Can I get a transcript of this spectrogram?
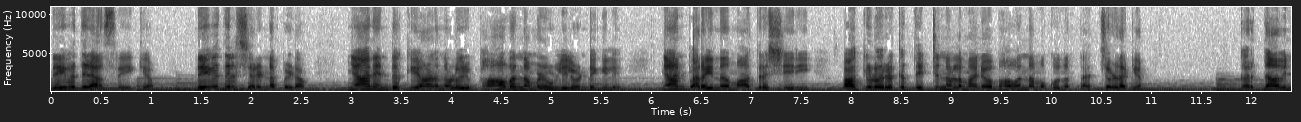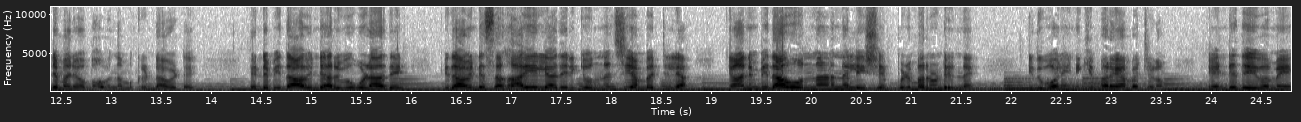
ദൈവത്തിൽ ആശ്രയിക്കാം ദൈവത്തിൽ ശരണപ്പെടാം. ഞാൻ എന്തൊക്കെയാണെന്നുള്ള ഒരു ഭാവം നമ്മുടെ ഉള്ളിലുണ്ടെങ്കിൽ ഞാൻ പറയുന്നത് മാത്രം ശരി. ബാക്കിയുള്ളവരൊക്കെ തെറ്റെന്നുള്ള മനോഭാവം നമുക്കൊന്ന് തച്ചുളയ്ക്കാം കർത്താവിന്റെ മനോഭാവം നമുക്ക് ഉണ്ടാവട്ടെ എന്റെ പിതാവിന്റെ അറിവ് കൂടാതെ പിതാവിന്റെ സഹായം ഇല്ലാതെ എനിക്ക് ഒന്നും ചെയ്യാൻ പറ്റില്ല. ഞാനും പിതാവ് ഒന്നാണെന്നല്ലേ ഈശോ എപ്പോഴും പറഞ്ഞുകൊണ്ടിരുന്നേ. ഇതുപോലെ എനിക്കും പറയാൻ പറ്റണം. എന്റെ ദൈവമേ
